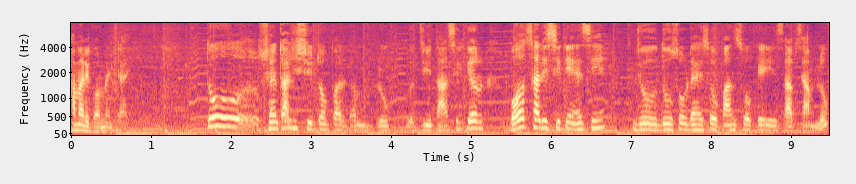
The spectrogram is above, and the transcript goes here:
हमारे गवर्नमेंट आई। तो सैंतालीस सीटों पर हम लोग जीत हासिल किया और बहुत सारी सीटें ऐसी हैं जो 200, 250, 500 के हिसाब से हम लोग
